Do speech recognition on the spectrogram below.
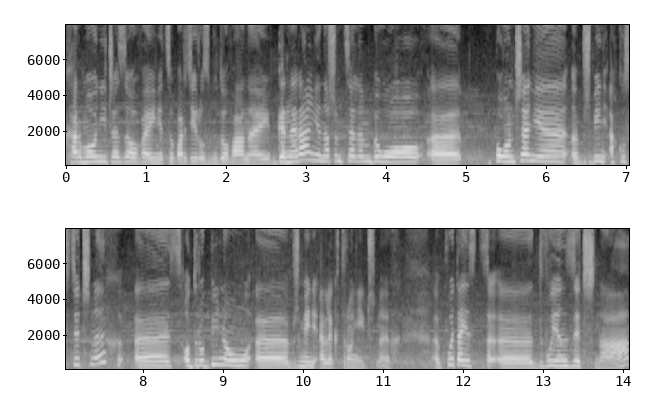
harmonii jazzowej, nieco bardziej rozbudowanej. Generalnie naszym celem było połączenie brzmień akustycznych e, z odrobiną e, brzmień elektronicznych. Płyta jest e, dwujęzyczna,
